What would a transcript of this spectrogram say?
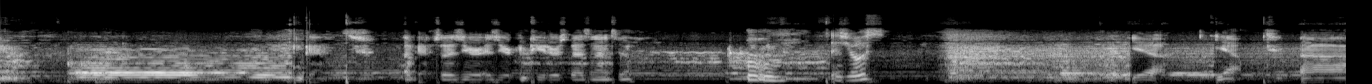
Yeah. Okay. Okay. So is your is your computer spazzing out too? Mm-mm. Is yours? Yeah. Yeah. Uh,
